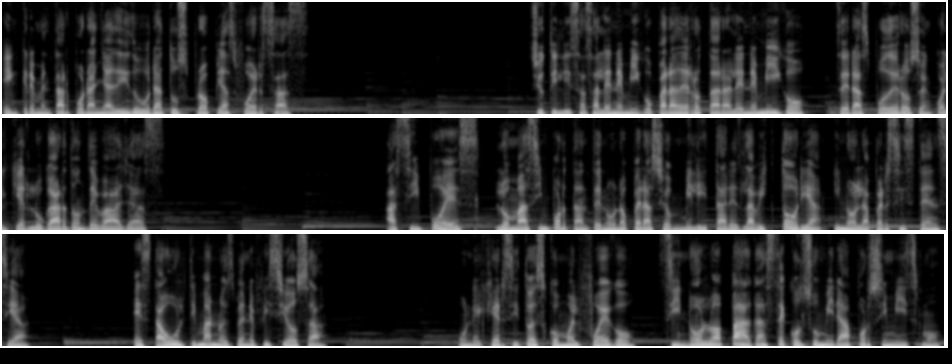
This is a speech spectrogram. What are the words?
e incrementar por añadidura tus propias fuerzas. Si utilizas al enemigo para derrotar al enemigo, serás poderoso en cualquier lugar donde vayas. Así pues, lo más importante en una operación militar es la victoria y no la persistencia. Esta última no es beneficiosa. Un ejército es como el fuego, si no lo apagas se consumirá por sí mismo.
